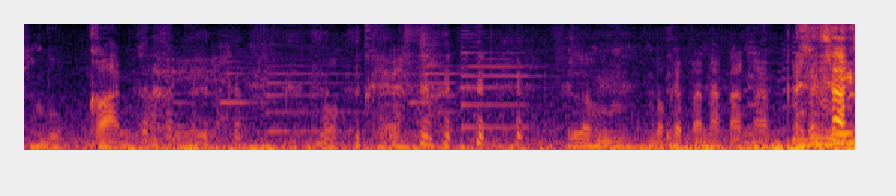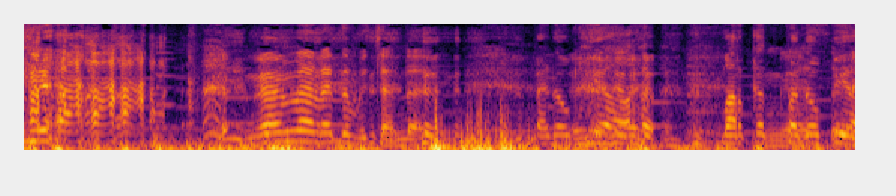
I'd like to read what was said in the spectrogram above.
Film bukan kali. Bokep. film bokep anak-anak. Enggak, enggak, itu bercanda. Pedofil. Market pedofil.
